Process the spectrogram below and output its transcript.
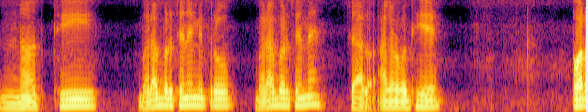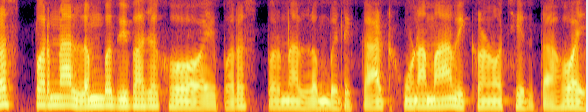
નથી. બરાબર છે ને મિત્રો? બરાબર છે ને? ચાલો, આગળ વધીએ. પરસ્પરના લંબ દ્વિભાજક હોય, પરસ્પરના લંબ એટલે કાટખૂણામાં વિકર્ણો છેદતા હોય.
